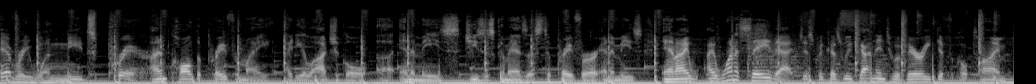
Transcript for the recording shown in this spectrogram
everyone needs prayer. I'm called to pray for my ideological uh, enemies. Jesus commands us to pray for our enemies. And I, I want to say that just because we've gotten into a very difficult time,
